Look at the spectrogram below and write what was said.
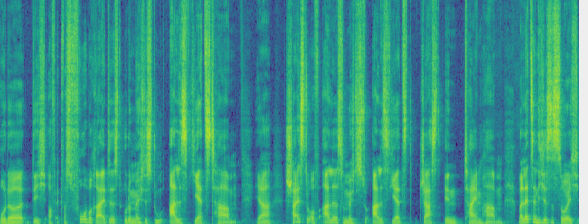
oder dich auf etwas vorbereitest oder möchtest du alles jetzt haben? Ja, scheißt du auf alles und möchtest du alles jetzt just in time haben? Weil letztendlich ist es so, ich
